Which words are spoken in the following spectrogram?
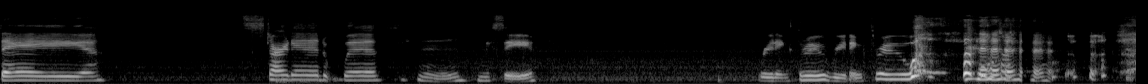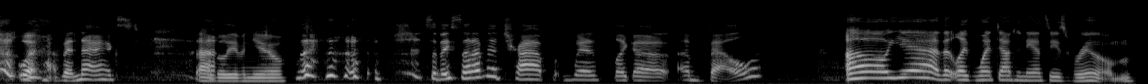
they started with hmm, let me see. Reading through, reading through. what happened next? I believe in you. so they set up a trap with like a, a bell. Oh yeah, that like went down to Nancy's room.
